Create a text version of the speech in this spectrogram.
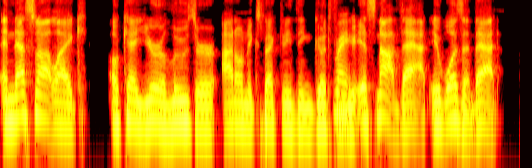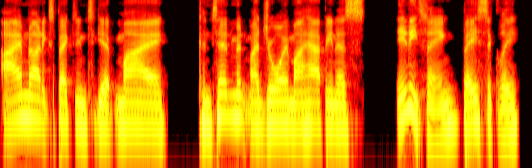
And that's not like, okay, you're a loser. I don't expect anything good from Right. you. It's not that. It wasn't that. I'm not expecting to get my contentment, my joy, my happiness, anything basically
